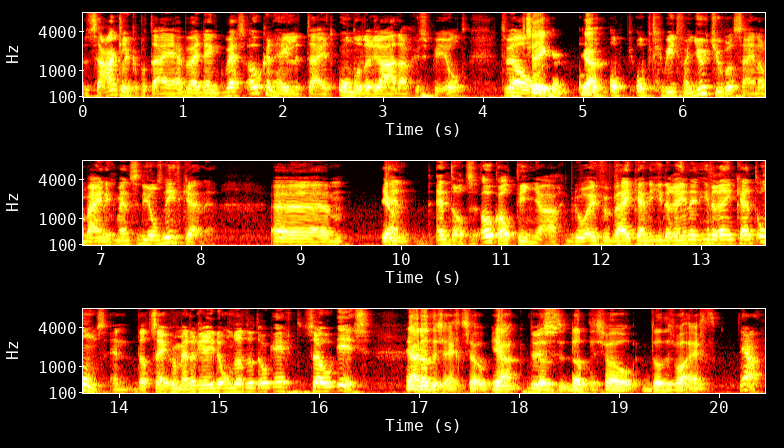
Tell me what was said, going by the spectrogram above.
zakelijke partijen hebben wij denk ik best ook een hele tijd onder de radar gespeeld. Terwijl Zeker, ja. op, op, op het gebied van YouTubers zijn er weinig mensen die ons niet kennen. Ehm, Ja. en, en dat is ook al tien jaar. Ik bedoel, even, wij kennen iedereen en iedereen kent ons. En dat zeggen we met een reden omdat het ook echt zo is. Ja, dat is echt zo. Ja, Dus- dat, dat, is wel, dat is wel echt. Ja.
